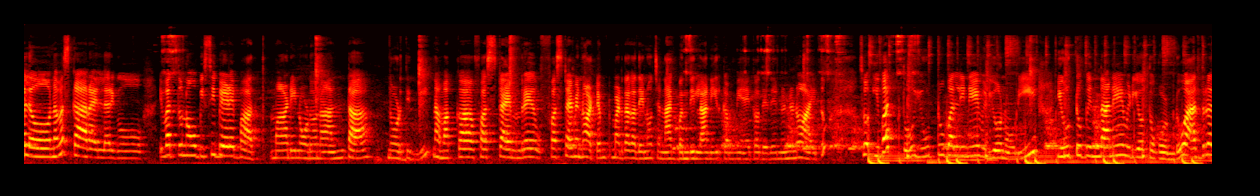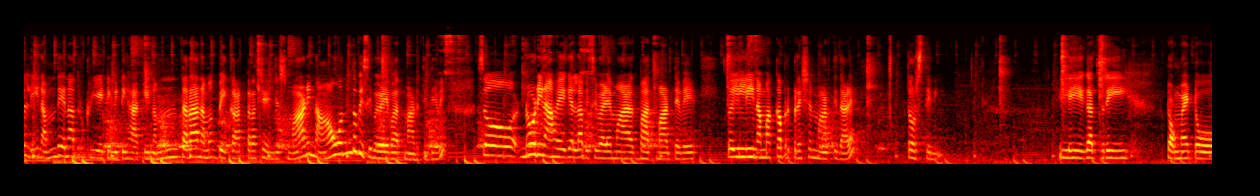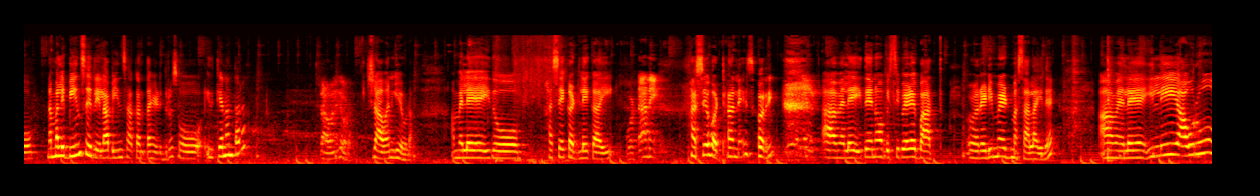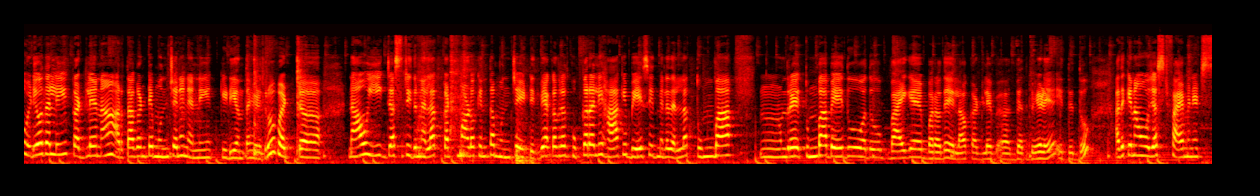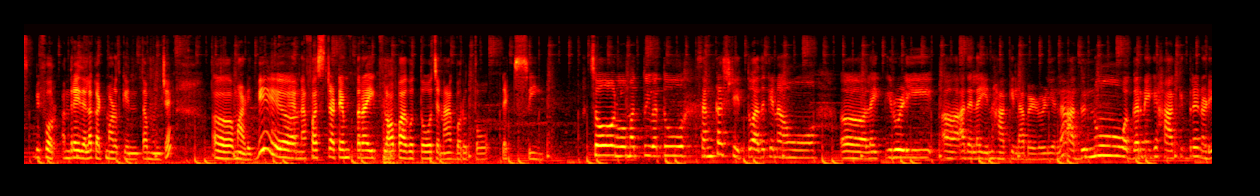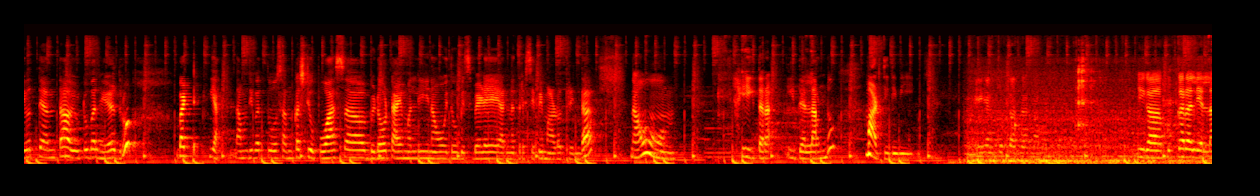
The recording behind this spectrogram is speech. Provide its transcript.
Hello, ನಮಸ್ಕಾರ ಎಲ್ಲರಿಗೂ. ಇವತ್ತು ನಾವು ಬಿಸಿಬೇಳೆ ಬಾತ್ ಮಾಡಿ ನೋಡೋಣ ಅಂತ ನೋಡ್ತಿದ್ವಿ. ನಮ್ಮ ಅಕ್ಕ ಫಸ್ಟ್ ಟೈಮ್ ಅಂದರೆ ಫಸ್ಟ್ ಟೈಮ್ ಏನೋ ಅಟೆಂಪ್ಟ್ ಮಾಡಿದಾಗ ಅದೇನೋ ಚೆನ್ನಾಗಿ ಬಂದಿಲ್ಲ, ನೀರು ಕಮ್ಮಿ ಆಯಿತು ಅದೇನೇನೋ ಆಯಿತು. ಸೊ ಇವತ್ತು ಯೂಟ್ಯೂಬಲ್ಲಿನೇ ವಿಡಿಯೋ ನೋಡಿ ಯೂಟ್ಯೂಬಿಂದಾನೇ ವಿಡಿಯೋ ತೊಗೊಂಡು ಅದರಲ್ಲಿ ನಮ್ದೇನಾದರೂ ಕ್ರಿಯೇಟಿವಿಟಿ ಹಾಕಿ ನಮ್ಮ ಥರ ನಮಗೆ ಬೇಕಾದ ಥರ ಚೇಂಜಸ್ ಮಾಡಿ ನಾವೊಂದು ಬಿಸಿಬೇಳೆ ಬಾತ್ ಮಾಡ್ತಿದ್ದೇವೆ. ಸೊ ನೋಡಿ ನಾವು ಹೇಗೆಲ್ಲ ಬಿಸಿಬೇಳೆ ಮಾ ಬಾತ್ ಮಾಡ್ತೇವೆ. ಸೊ ಇಲ್ಲಿ ನಮ್ಮ ಅಕ್ಕ ಪ್ರಿಪ್ರೇಷನ್ ಮಾಡ್ತಿದ್ದಾಳೆ. ತೋರಿಸ್ತೀನಿ. ಇಲ್ಲಿ ಗಜ್ರಿ ಟೊಮೆಟೊ ನಮ್ಮಲ್ಲಿ ಬೀನ್ಸ್ ಇರಲಿಲ್ಲ ಬೀನ್ಸ್ ಹಾಕಂತ ಹೇಳಿದರು. ಸೊ ಇದಕ್ಕೇನಂತಾರೆ? ಶ್ರಾವಣಿಗೆ ಹೊಡ ಆಮೇಲೆ ಇದು ಹಸೆ ಕಡಲೆಕಾಯಿ. ಒಟ್ಟಾನೆ ಹಸೆ ಒಟಾನೆ ಸಾರಿ ಆಮೇಲೆ ಇದೇನೋ ಬಿಸಿಬೇಳೆ ಬಾತ್ ರೆಡಿಮೇಡ್ ಮಸಾಲ ಇದೆ. ಆಮೇಲೆ ಇಲ್ಲಿ ಅವರು ವಿಡಿಯೋದಲ್ಲಿ ಕಡಲೆನ ಅರ್ಧ ಗಂಟೆ ಮುಂಚೆನೇ ಕಿಡಿ ಅಂತ ಹೇಳಿದರು. ಬಟ್ ನಾವು ಈಗ ಜಸ್ಟ್ ಇದನ್ನೆಲ್ಲ ಕಟ್ ಮಾಡೋಕ್ಕಿಂತ ಮುಂಚೆ ಇಟ್ಟಿದ್ವಿ. ಯಾಕಂದರೆ ಅದು ಕುಕ್ಕರಲ್ಲಿ ಹಾಕಿ ಬೇಯಿಸಿದ ಮೇಲೆ ಅದೆಲ್ಲ ತುಂಬ ಅಂದರೆ ತುಂಬ ಬೇದು ಅದು ಬಾಯಿಗೆ ಬರೋದೇ ಇಲ್ಲ ಕಡಲೆ ಬೇಳೆ ಇದ್ದಿದ್ದು. ಅದಕ್ಕೆ ನಾವು ಜಸ್ಟ್ ಫೈವ್ ಮಿನಿಟ್ಸ್ ಬಿಫೋರ್ ಅಂದರೆ ಇದೆಲ್ಲ ಕಟ್ ಮಾಡೋದಕ್ಕಿಂತ ಮುಂಚೆ ಮಾಡಿದ್ವಿ. ನಾ ಫಸ್ಟ್ ಅಟೆಂಪ್ಟ್ ಥರ ಈಗ ಫ್ಲಾಪ್ ಆಗುತ್ತೋ ಚೆನ್ನಾಗಿ ಬರುತ್ತೋ ಲೆಟ್ಸ್ ಸಿ ಸೊ ಮತ್ತು ಇವತ್ತು ಸಂಕಷ್ಟ ಇತ್ತು. ಅದಕ್ಕೆ ನಾವು ಲೈಕ್ ಈರುಳ್ಳಿ ಅದೆಲ್ಲ ಏನು ಹಾಕಿಲ್ಲ, ಬೆಳ್ಳುಳ್ಳಿ ಎಲ್ಲ. ಅದನ್ನು ಒಗ್ಗರಣೆಗೆ ಹಾಕಿದ್ರೆ ನಡೆಯುತ್ತೆ ಅಂತ ಯೂಟ್ಯೂಬಲ್ಲಿ ಹೇಳಿದ್ರು. ಬಟ್ ಯಾ ನಮ್ದು ಇವತ್ತು ಸಂಕಷ್ಟಿ ಉಪವಾಸ ಬಿಡೋ ಟೈಮಲ್ಲಿ ನಾವು ಇದು ಬಿಸಿಬೇಳೆ ಅನ್ನದ ರೆಸಿಪಿ ಮಾಡೋದ್ರಿಂದ ನಾವು ಈ ಥರ ಇದೆಲ್ಲ ಒಂದು ಮಾಡ್ತಿದ್ದೀವಿ ಈಗ ಕುಕ್ಕರಲ್ಲಿ ಎಲ್ಲ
